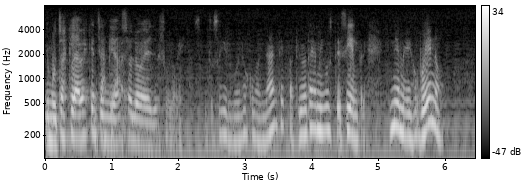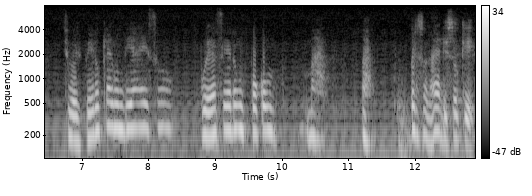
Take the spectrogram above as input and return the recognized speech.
Y muchas claves que entendían solo ellos. Solo ellos. Entonces, el bueno comandante, patriota y amigo usted siempre. Y me dijo, bueno, yo espero que algún día eso pueda ser un poco más, más personal. ¿Eso qué?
